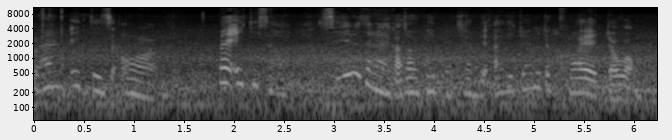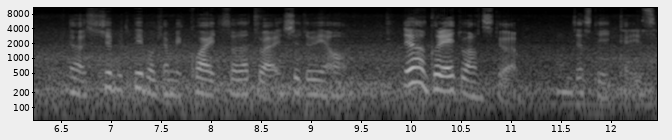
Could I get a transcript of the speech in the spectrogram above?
when it is uh, on. When it is on. Seems like other people can be a little bit quiet though. yeah, stupid people can be quiet, so that's why it should be uh, on. There are great ones too, just in case.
